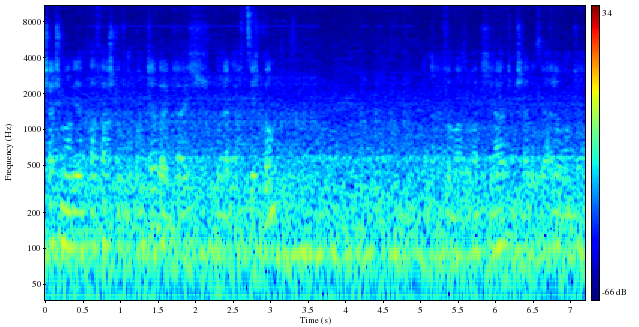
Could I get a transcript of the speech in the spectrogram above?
ich schalte schon mal wieder ein paar Fahrstufen runter, weil gleich 180 kommen. Dann einfach mal so rabiat und schalte sie alle runter.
